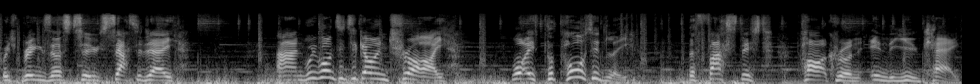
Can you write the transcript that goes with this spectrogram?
which brings us to Saturday. And we wanted to go and try what is purportedly the fastest park run in the UK.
